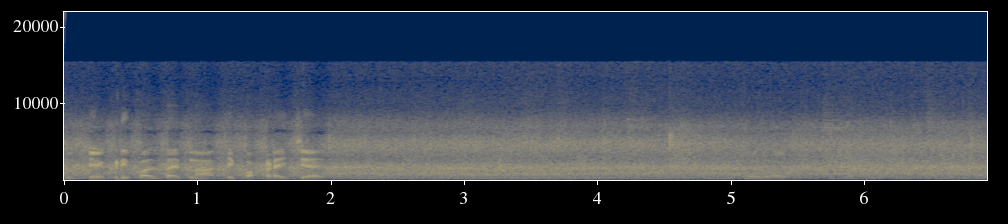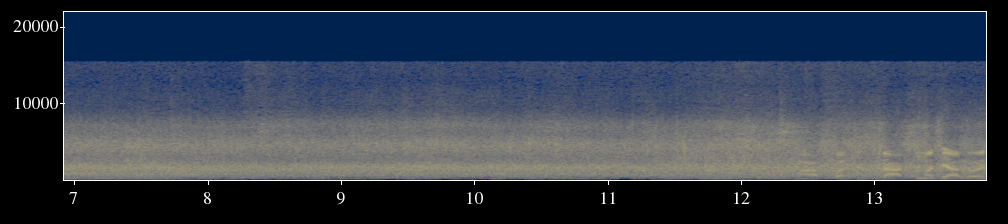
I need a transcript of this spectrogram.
ती खेकडी पलतायत ना ती पकडायची आहेत हो. आपण आतमध्ये आलो आहे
